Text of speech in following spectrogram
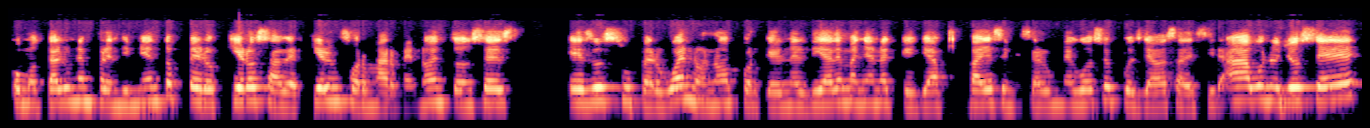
como tal un emprendimiento, pero quiero saber, quiero informarme, ¿no? Entonces, eso es súper bueno, ¿no? Porque en el día de mañana que ya vayas a iniciar un negocio, pues ya vas a decir, ah, bueno, yo sé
